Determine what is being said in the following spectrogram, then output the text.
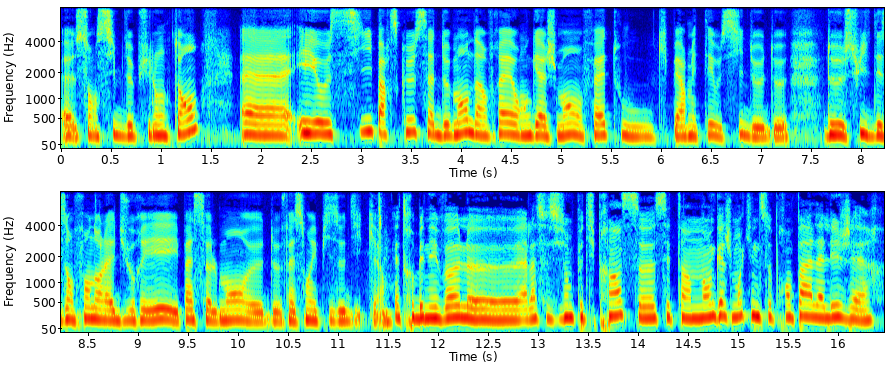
euh, sensible depuis longtemps, euh, et aussi parce que ça demande un vrai engagement en fait, ou qui permettait aussi de, de, de suivre des enfants dans la durée et pas seulement de façon épisodique. Être bénévole à l'association Petit Prince, c'est un engagement qui ne se prend pas à la légère.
